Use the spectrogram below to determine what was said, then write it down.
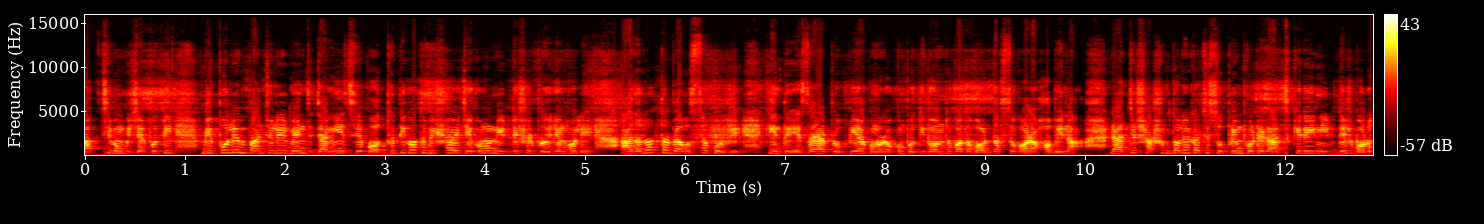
বাগচি এবং বিচারপতি বিপুল এম পাঞ্চলির বেঞ্চ জানিয়েছে, পদ্ধতিগত বিষয়ে যে কোনো নির্দেশের প্রয়োজন হলে আদালত তার ব্যবস্থা করবে। কিন্তু এসআইআর প্রক্রিয়া কোনো রকম প্রতিবন্ধকতা বরদাস্ত করা হবে না। রাজ্যের শাসক দলের কাছে সুপ্রিম কোর্টের আজকের এই নির্দেশ বড়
